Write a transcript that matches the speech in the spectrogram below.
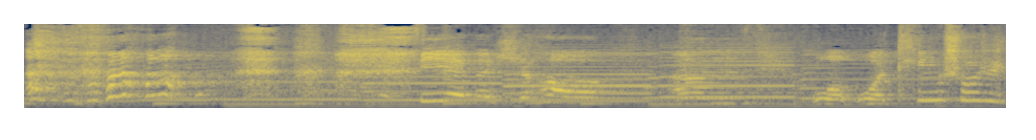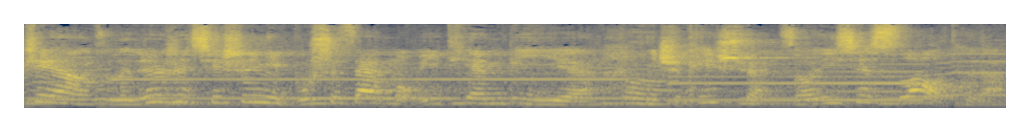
毕业的时候，嗯，我我听说是这样子的，就是其实你不是在某一天毕业，你是可以选择一些 slot 的。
